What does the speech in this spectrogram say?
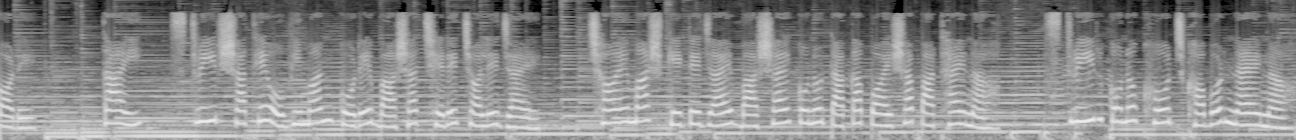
করে। তাই স্ত্রীর সাথে অভিমান করে বাসা ছেড়ে চলে যায়। ছয় মাস কেটে যায়, বাসায় কোনো টাকা পয়সা পাঠায় না। স্ত্রীর কোনো খোঁজ খবর নেয় না।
